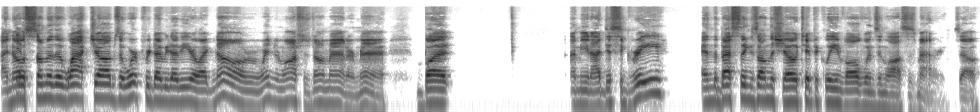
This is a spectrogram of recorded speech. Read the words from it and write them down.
I know Yep. some of the whack jobs that work for WWE are like, no, wins and losses don't matter, man. But I mean, I disagree. And the best things on the show typically involve wins and losses mattering. So,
